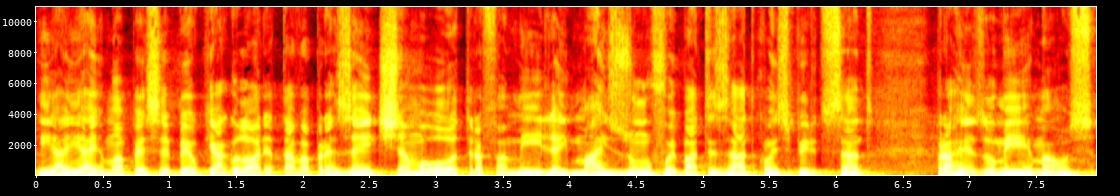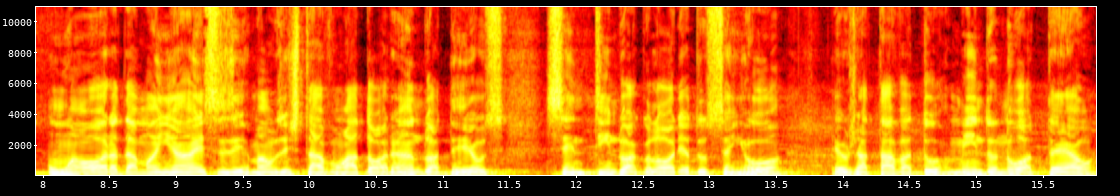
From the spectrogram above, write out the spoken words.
E aí a irmã percebeu que a glória estava presente, chamou outra família e mais um foi batizado com o Espírito Santo. Para resumir, irmãos, uma hora da manhã esses irmãos estavam adorando a Deus, sentindo a glória do Senhor. Eu já estava dormindo no hotel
